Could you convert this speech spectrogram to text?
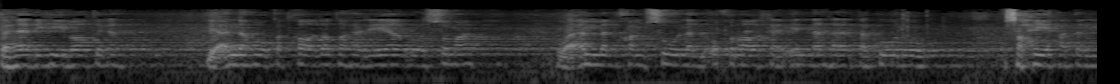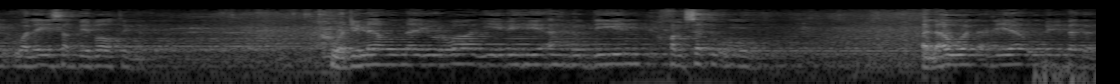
فهذه باطلة لأنه قد خالطها الرياء والسمعة وأما الخمسون الأخرى فإنها تكون صحيحة وليست بباطلة. وجماع ما يرائي به أهل الدين خمسة أمور. الأول الرياء بالبدن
